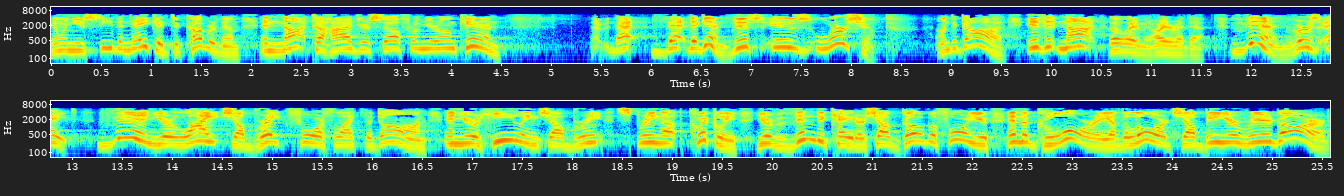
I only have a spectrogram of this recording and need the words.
And when you see the naked, to cover them and not to hide yourself from your own kin? That, that, that again, this is worship unto God. Is it not? Oh, wait a minute. I already read that. Then, verse 8 Then your light shall break forth like the dawn, and your healing shall bring, spring up quickly. Your vindicator shall go before you, and the glory of the Lord shall be your rear guard.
